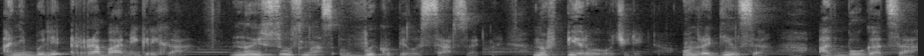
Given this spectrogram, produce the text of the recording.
Они были рабами греха. Но Иисус нас выкупил из Царства тьмы. Но в первую очередь Он родился от Бога Отца.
